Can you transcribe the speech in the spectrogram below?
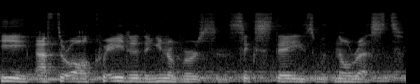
He, after all, created the universe in six days with no rest.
